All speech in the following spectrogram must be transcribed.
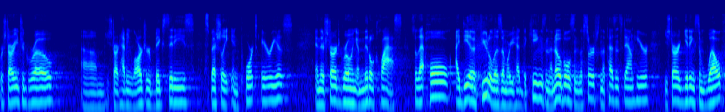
were starting to grow. Um, you start having larger, big cities, especially in port areas, and there started growing a middle class. So, that whole idea of feudalism, where you had the kings and the nobles and the serfs and the peasants down here, you started getting some wealth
